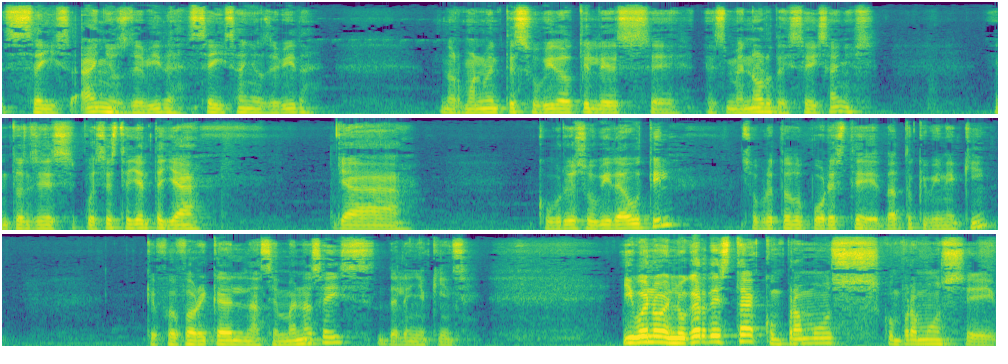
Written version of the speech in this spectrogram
6 años de vida. 6 años de vida. Normalmente su vida útil es, eh, es menor de 6 años. Entonces, pues esta llanta ya ya cubrió su vida útil, sobre todo por este dato que viene aquí, que fue fabricada en la semana 6 del año 15. Y bueno, en lugar de esta compramos, compramos, eh,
